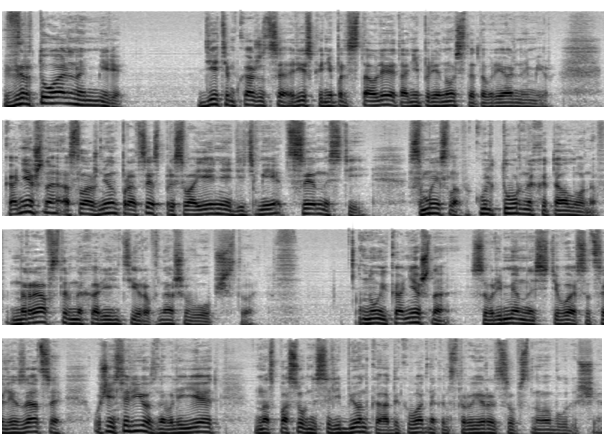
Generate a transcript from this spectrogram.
в виртуальном мире детям, кажется, риска не представляет, они переносят это в реальный мир. Конечно, осложнен процесс присвоения детьми ценностей, смыслов, культурных эталонов, нравственных ориентиров нашего общества. Ну и, конечно, современная сетевая социализация очень серьезно влияет на способность ребенка адекватно конструировать собственного будущего.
